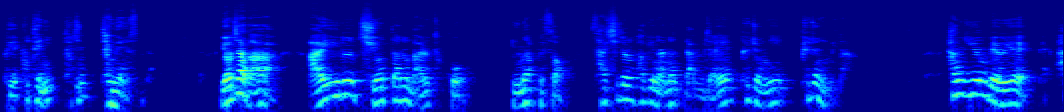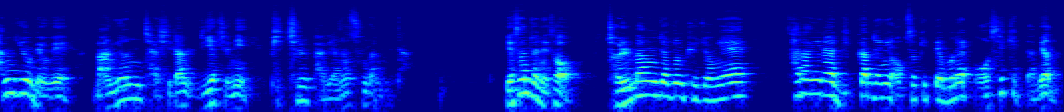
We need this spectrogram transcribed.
그의 포텐이 터진 장면이었습니다. 여자가 아이를 지었다는 말을 듣고 눈앞에서 사실을 확인하는 남자의 표정이 표정입니다. 한기훈 배우의 한기훈 배우의 망연자실한 리액션이 빛을 발휘하는 순간입니다. 예선전에서 절망적인 표정에 사랑이란 밑감정이 없었기 때문에 어색했다면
